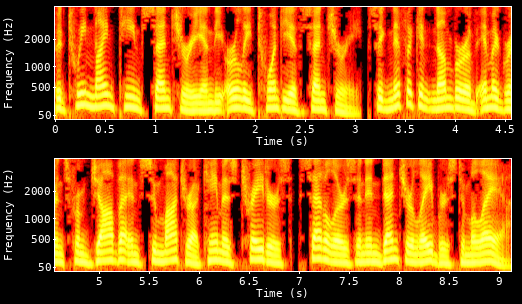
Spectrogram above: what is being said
Between 19th century and the early 20th century, significant number of immigrants from Java and Sumatra came as traders, settlers and indenture labours to Malaya.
